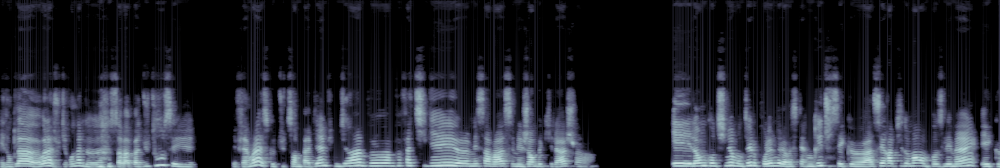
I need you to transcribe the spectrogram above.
Et donc là, euh, voilà, je lui dis Ronald, ça va pas du tout. C'est, enfin voilà, est-ce que tu te sens pas bien? Puis il me dit ah, un peu, un peu fatigué, euh, mais ça va, c'est mes jambes qui lâchent. Et là, on continue à monter. Le problème de la Western Bridge, c'est que assez rapidement, on pose les mains et que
